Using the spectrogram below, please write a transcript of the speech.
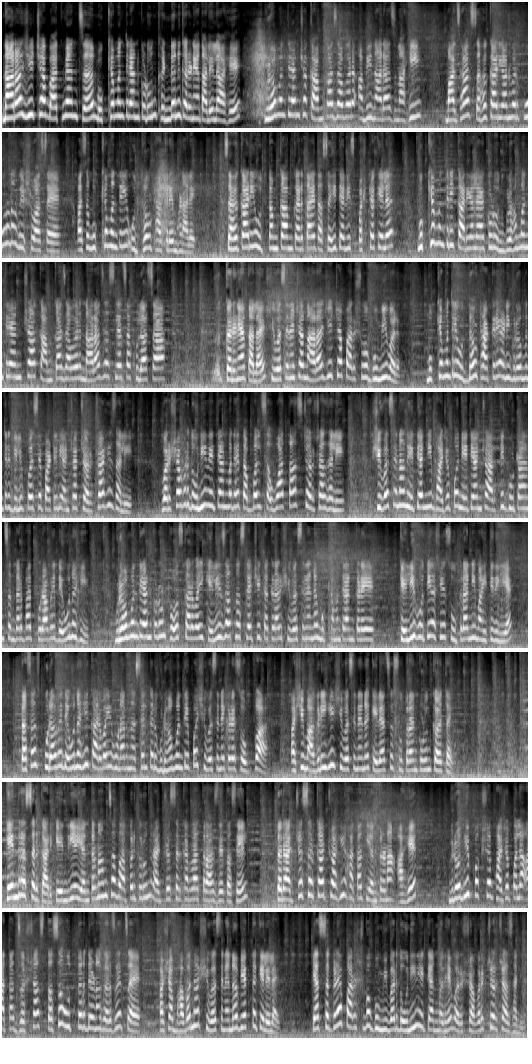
नाराजीच्या बातम्यांचं मुख्यमंत्र्यांकडून खंडन करण्यात आलेलं आहे. गृहमंत्र्यांच्या कामकाजावर आम्ही नाराज नाही. माझा सहकार्यांवर पूर्ण विश्वास आहे असं मुख्यमंत्री उद्धव ठाकरे म्हणाले. सहकारी उत्तम काम करतायत असंही त्यांनी स्पष्ट केलं. मुख्यमंत्री कार्यालयाकडून गृहमंत्र्यांच्या कामकाजावर नाराज असल्याचा खुलासा करण्यात आलाय. शिवसेनेच्या नाराजीच्या पार्श्वभूमीवर मुख्यमंत्री उद्धव ठाकरे आणि गृहमंत्री दिलीप वळसे पाटील यांच्या चर्चाही झाली. वर्षावर दोन्ही नेत्यांमध्ये तब्बल सव्वा तास चर्चा झाली. शिवसेना नेत्यांनी भाजप नेत्यांच्या आर्थिक घोटाळ्यांसंदर्भात पुरावे देऊनही गृहमंत्र्यांकडून ठोस कारवाई केली जात नसल्याची तक्रार शिवसेनेनं मुख्यमंत्र्यांकडे केली होती अशी सूत्रांनी माहिती दिली आहे. तसंच पुरावे देऊनही कारवाई होणार नसेल तर गृहमंत्रीपद शिवसेनेकडे सोपवा अशी मागणीही शिवसेनेनं केल्याचं सूत्रांकडून कळत आहे केंद्र सरकार केंद्रीय यंत्रणांचा वापर करून राज्य सरकारला त्रास देत असेल तर राज्य सरकारच्याही हातात यंत्रणा आहेत. विरोधी पक्ष भाजपला आता जशास तसं उत्तर देणं गरजेचं आहे अशा भावना शिवसेनेनं व्यक्त केलेल्या आहेत. या सगळ्या पार्श्वभूमीवर दोन्ही नेत्यांमध्ये वर्षावर चर्चा झाली.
